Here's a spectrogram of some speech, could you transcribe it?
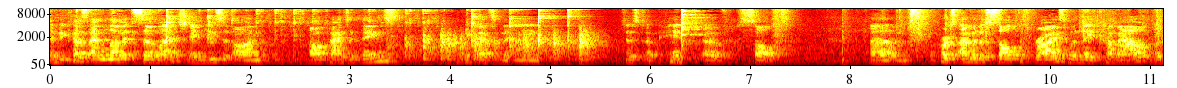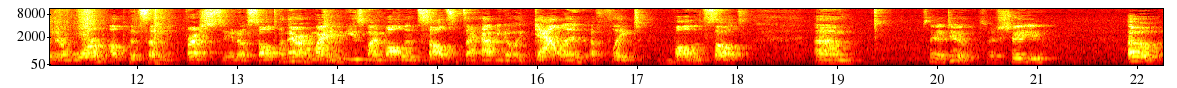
And because I love it so much and use it on all kinds of things, I think that's going to need just a pinch of salt. Um, of course, I'm going to salt the fries when they come out, when they're warm. I'll put some fresh, you know, salt on there. I might even use my Maldon salt since I have, you know, a gallon of flaked Maldon salt. Um, what's I going to do? I'm going to show you. Oh,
